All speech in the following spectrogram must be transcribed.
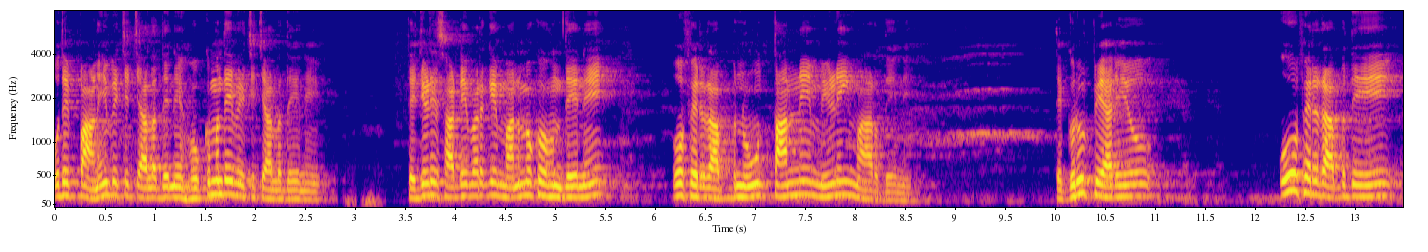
ਉਹਦੇ ਭਾਣੇ ਵਿੱਚ ਚੱਲਦੇ ਨੇ, ਹੁਕਮ ਦੇ ਵਿੱਚ ਚੱਲਦੇ ਨੇ, ਤੇ ਜਿਹੜੇ ਸਾਡੇ ਵਰਗੇ ਮਨਮੁਖ ਹੁੰਦੇ ਨੇ ਉਹ ਫਿਰ ਰੱਬ ਨੂੰ ਤਾਨੇ ਮਿਹਣੇ ਹੀ ਮਾਰਦੇ ਨੇ। ਤੇ ਗੁਰੂ ਪਿਆਰਿਓ, ਉਹ ਫਿਰ ਰੱਬ ਦੇ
